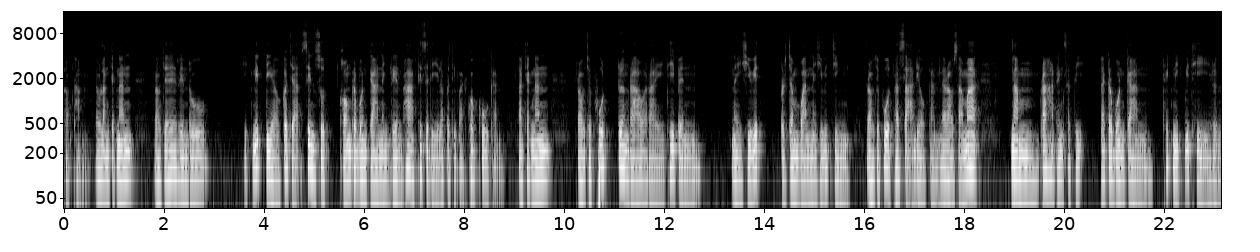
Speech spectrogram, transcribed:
ชอบธรรม แล้วหลังจากนั้นเราจะได้เรียนรู้ อีกนิดเดียวก็จะสิ้นสุดของกระบวนการในเรียนภาคทฤษฎีและปฏิบัติควบคู่กัน หลังจากนั้นเราจะพูดเรื่องราวอะไรที่เป็น ในชีวิตประจำวันในชีวิตจริง เราจะพูดภาษาเดียวกัน และเราสามารถนำรหัสแห่งสติ และกระบวนการเทคนิควิธี หรือ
